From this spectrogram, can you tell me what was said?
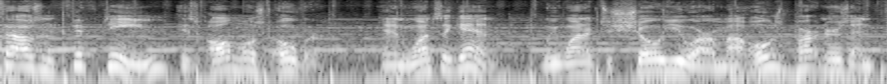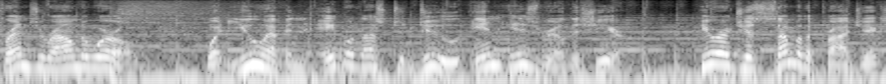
2015 is almost over, and once again, we wanted to show you our Ma'oz partners and friends around the world what you have enabled us to do in Israel this year. Here are just some of the projects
